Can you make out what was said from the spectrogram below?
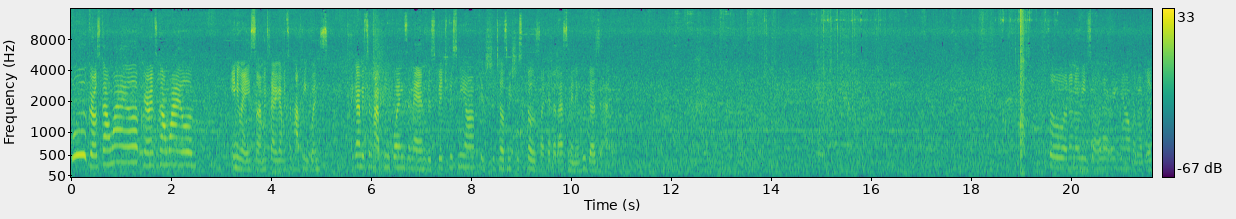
woo girls gone wild parents gone wild. Anyway so i'm excited i got me some hot pink ones i got me some hot pink ones and then this bitch pissed me off because she tells me she's closed like at the last minute who does that So I don't know if you saw that right now, but my blood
